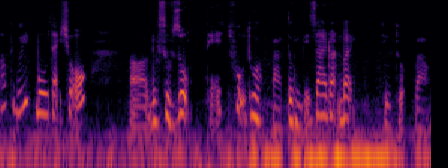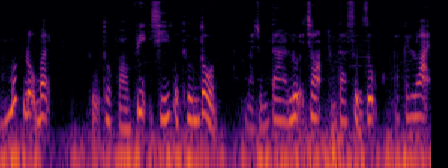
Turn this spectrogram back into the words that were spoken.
corticoid bôi tại chỗ uh, được sử dụng sẽ phụ thuộc vào từng cái giai đoạn bệnh, phụ thuộc vào mức độ bệnh, phụ thuộc vào vị trí của thương tổn mà chúng ta lựa chọn chúng ta sử dụng các cái loại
